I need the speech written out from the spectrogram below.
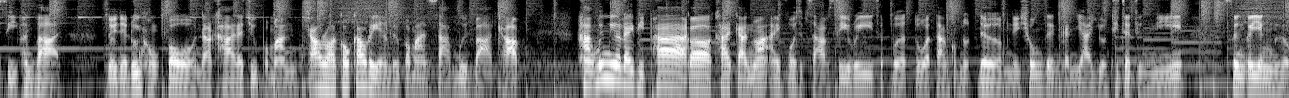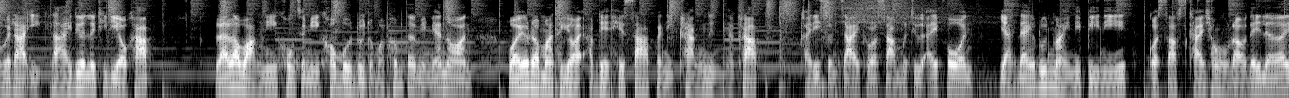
24,000 บาท โดยในรุ่นของโปรราคาจะอยู่ประมาณ 999 เหรียญหรือประมาณ 30,000 บาทครับ หากไม่มีอะไรผิดพลาดก็คาดการ์ว่า iPhone 13 Series จะเปิดตัวตามกำหนดเดิมในช่วงเดือนกันยายนที่จะถึงนี้ ซึ่งก็ยังเหลือเวลาอีกหลายเดือนเลยทีเดียวครับ และระหว่างนี้คงจะมีข้อมูลดูดออกมาเพิ่มเติมอย่างแน่นอน ไว้เรามาทยอยอัปเดตให้ทราบกันอีกครั้งหนึ่งนะครับ ใครที่สนใจโทรศัพท์มือถือ iPhone อยากได้รุ่นใหม่ในปีนี้กด Subscribe ช่องของเราได้เลย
